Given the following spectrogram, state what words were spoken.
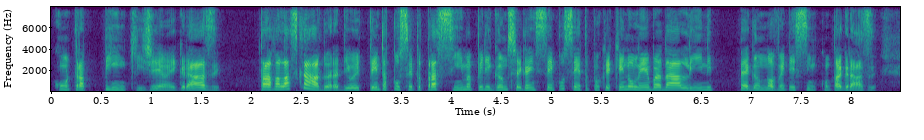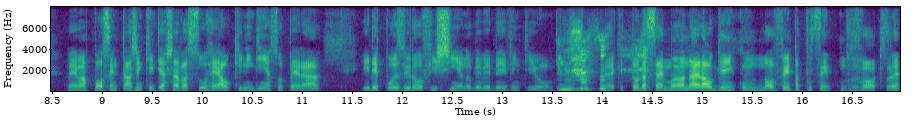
contra Pink, Jean e Grazi tava lascado. Era de 80% para cima, perigando chegar em 100%. Porque quem não lembra da Aline pegando 95 contra a Grazi. Né? Uma porcentagem que a gente achava surreal, que ninguém ia superar. E depois virou fichinha no BBB 21. né? Que toda semana era alguém com 90% dos votos. né?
